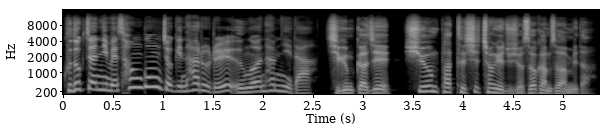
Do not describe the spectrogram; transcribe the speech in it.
구독자님의 성공적인 하루를 응원합니다. 지금까지 쉬운 파트 시청해 주셔서 감사합니다.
